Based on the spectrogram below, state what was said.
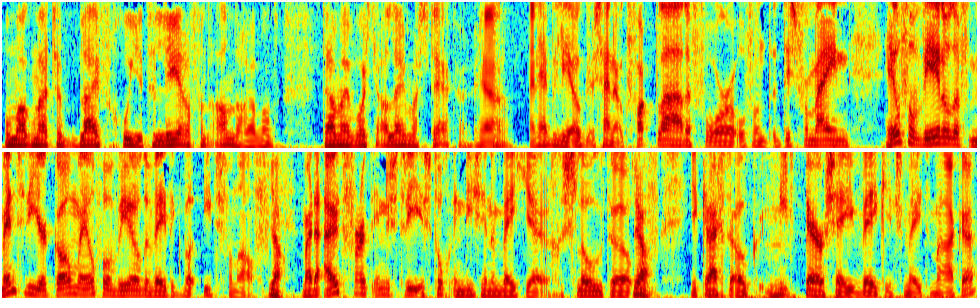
om ook maar te blijven groeien, te leren van anderen. Want daarmee word je alleen maar sterker. Ja. En hebben jullie ook, zijn er ook vakbladen voor? Of, want het is voor mij een, heel veel werelden, mensen die hier komen, heel veel werelden weet ik wel iets vanaf. Ja. Maar de uitvaartindustrie is toch in die zin een beetje gesloten. Ja. Of je krijgt er ook niet per se wekelijks mee te maken.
